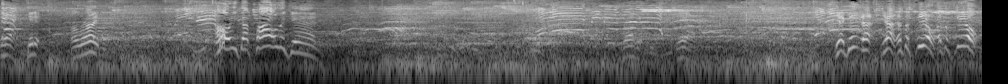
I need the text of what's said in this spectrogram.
Yeah, get it. All right. Oh, he got fouled again. Yeah. Yeah, that. Uh, yeah, that's a steal. That's a steal.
